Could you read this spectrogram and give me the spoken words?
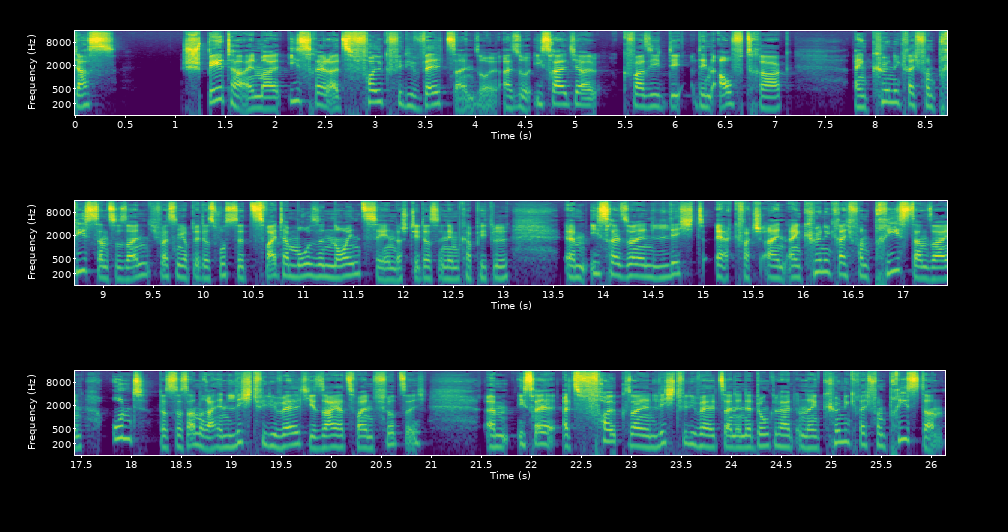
dass später einmal Israel als Volk für die Welt sein soll. Also Israel hat ja quasi die, den Auftrag, ein Königreich von Priestern zu sein. Ich weiß nicht, ob ihr das wusstet. 2. Mose 19, da steht das in dem Kapitel. Ähm, Israel soll ein Licht, äh, Quatsch, ein, ein Königreich von Priestern sein und, das ist das andere, ein Licht für die Welt, Jesaja 42. Ähm, Israel als Volk soll ein Licht für die Welt sein in der Dunkelheit und ein Königreich von Priestern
